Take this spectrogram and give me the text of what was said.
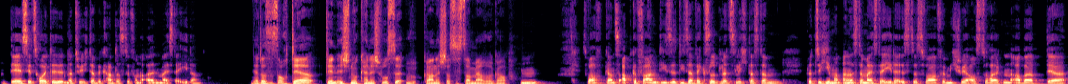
Der ist jetzt heute natürlich der bekannteste von allen Meister Edern. Ja, das ist auch der, den ich nur kenne. Ich wusste gar nicht, dass es da mehrere gab. Mhm. Es war ganz abgefahren, diese, dieser Wechsel plötzlich, dass dann plötzlich jemand anderes der Meister Eder ist. Das war für mich schwer auszuhalten, aber der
